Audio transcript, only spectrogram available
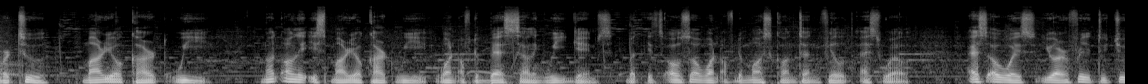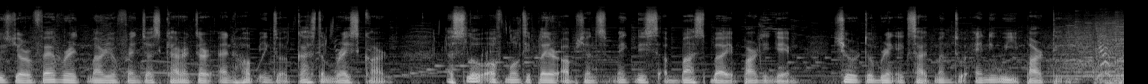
Number 2. Mario Kart Wii Not only is Mario Kart Wii one of the best-selling Wii games, but it's also one of the most content-filled as well. As always, you are free to choose your favorite Mario franchise character and hop into a custom race car. A slew of multiplayer options make this a must-buy party game, sure to bring excitement to any Wii party.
